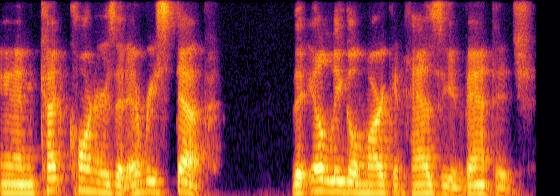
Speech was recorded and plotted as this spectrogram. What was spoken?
and cut corners at every step, the illegal market has the advantage.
